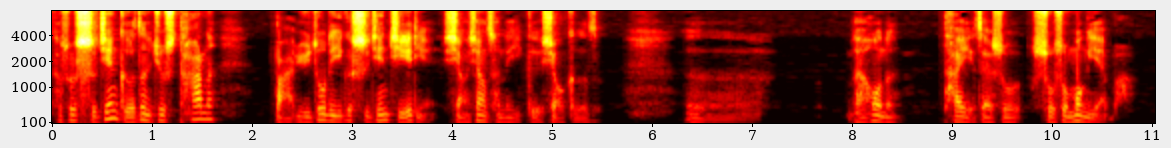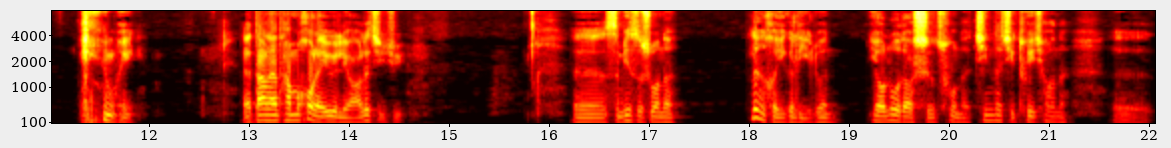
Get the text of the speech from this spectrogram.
他说时间格子就是他呢。把宇宙的一个时间节点想象成了一个小格子，呃，然后呢，他也在说说说梦魇吧，因为，呃，当然他们后来又聊了几句，呃，史密斯说呢，任何一个理论要落到实处呢，经得起推敲呢，呃，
